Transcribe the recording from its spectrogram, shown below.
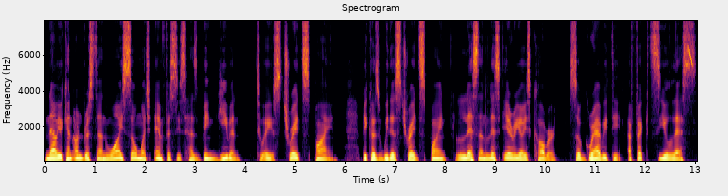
Now you can understand why so much emphasis has been given to a straight spine because with a straight spine, less and less area is covered, so gravity affects you less.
